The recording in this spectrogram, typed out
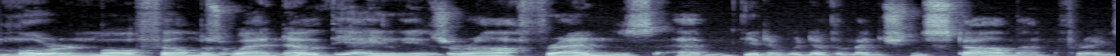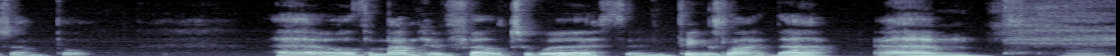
more and more films where no, the aliens are our friends. Um, you know, we never mentioned Starman, for example uh, or the man who fell to earth and things like that. Um, mm.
